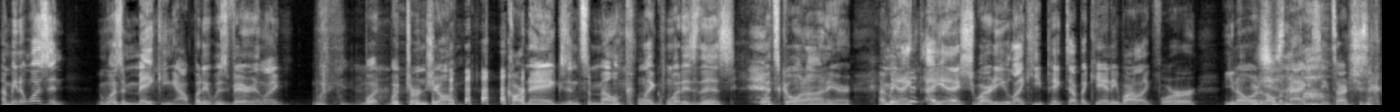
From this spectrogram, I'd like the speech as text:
I mean, it wasn't it wasn't making out, but it was very like. What what turns you on? Carton eggs and some milk? Like what is this? What's going on here? I mean, I I, I swear to you, like he picked up a candy bar like for her, you know, where all the like, magazines are, and she's like,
